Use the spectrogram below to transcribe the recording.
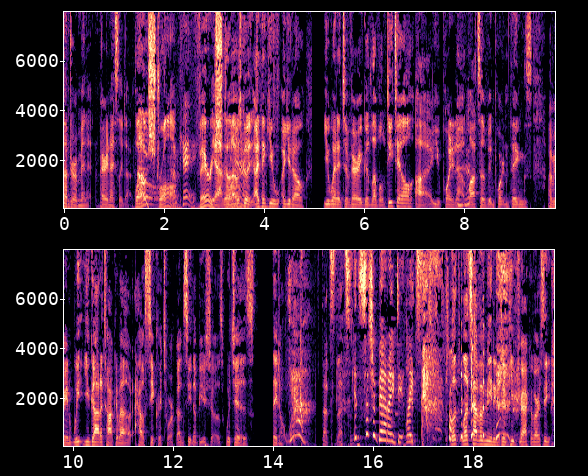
under a minute. Very nicely done. Well, that was Oh, strong. okay. Very yeah, strong. no, that was good. I think you, uh, you know, you went into very good level of detail. Uh, you pointed out Mm-hmm. lots of important things. I mean, we you got to talk about how secrets work on CW shows, which is they don't work. Yeah. That's that's. It's such a bad idea. Like, Let, let's have a meeting to keep track of our secret.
